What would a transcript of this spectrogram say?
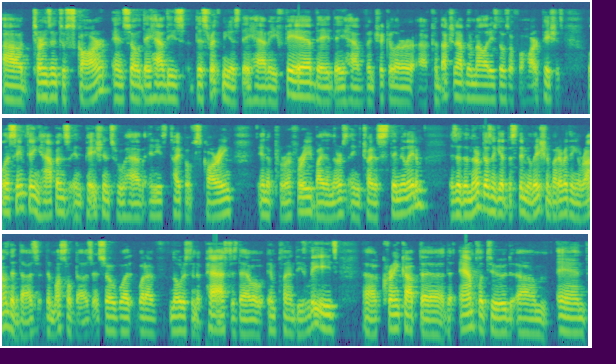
uh, turns into scar, and so they have these dysrhythmias. They have A-fib, they they have ventricular uh, conduction abnormalities. Those are for heart patients. Well, the same thing happens in patients who have any type of scarring in the periphery by the nerves, and you try to stimulate them. Is that the nerve doesn't get the stimulation, but everything around it does. The muscle does, and so what what I've noticed in the past is that I will implant these leads uh, crank up the, the amplitude um, and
